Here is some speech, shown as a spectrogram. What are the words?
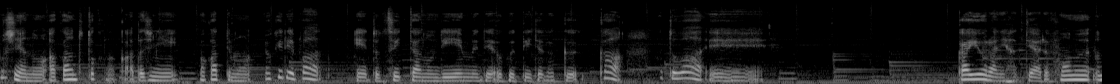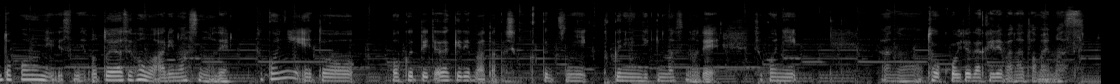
もしあのアカウントとかなんか私に分かってもよければ、えーと、Twitter の DM で送っていただくかあとは、えー、概要欄に貼ってあるフォームのところにですねお問い合わせフォームありますのでそこに、えーと、送っていただければ私確実に確認できますのでそこにあの投稿いただければなと思います。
